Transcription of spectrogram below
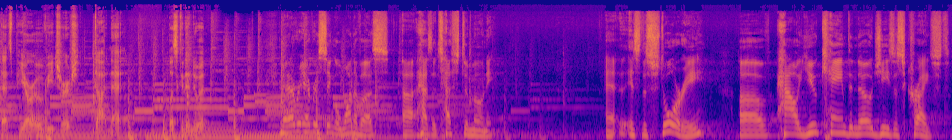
That's P R O V church.net. Let's get into it. Now, every, every single one of us uh, has a testimony. Uh, it's the story of how you came to know Jesus Christ.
